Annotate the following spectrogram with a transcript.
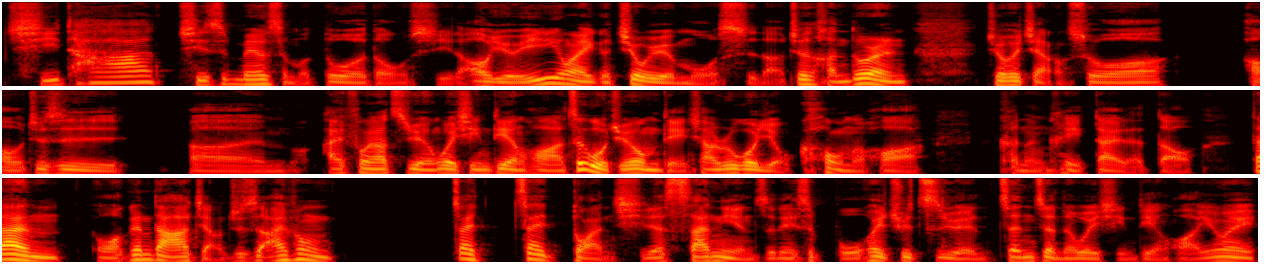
其他其实没有什么多的东西了。哦，有另外一个救援模式了，就是很多人就会讲说，哦，就是。呃，iPhone 要支援卫星电话，这个我觉得我们等一下如果有空的话，可能可以带得到。但我跟大家讲，就是 iPhone 在在短期的三年之内是不会去支援真正的卫星电话，因为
